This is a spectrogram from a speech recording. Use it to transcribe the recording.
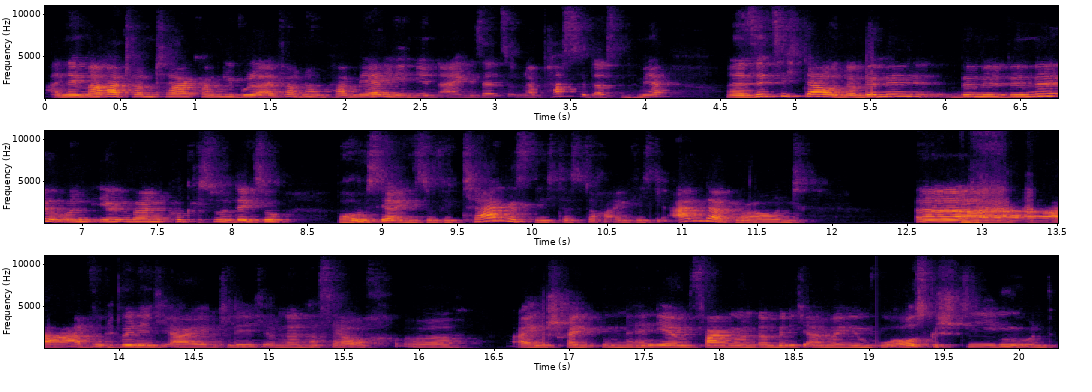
an dem Marathontag haben die wohl einfach noch ein paar mehr Linien eingesetzt und da passte das nicht mehr. Und dann sitze ich da und dann bimmel, bimmel, bimmel und irgendwann gucke ich so und denke so, warum ist hier eigentlich so viel Tageslicht? Das ist doch eigentlich Underground. Ah, wo bin ich eigentlich? Und dann hast du ja auch äh, eingeschränkten Handyempfang und dann bin ich einfach irgendwo ausgestiegen und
